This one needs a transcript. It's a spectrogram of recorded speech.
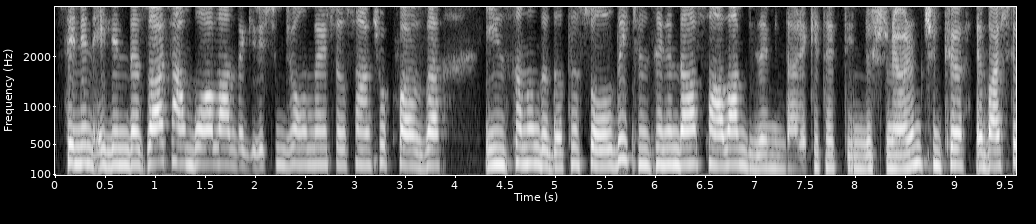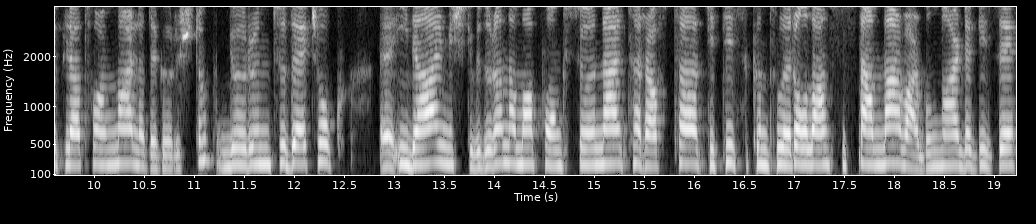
senin elinde zaten bu alanda girişimci olmaya çalışan çok fazla insanın da datası olduğu için senin daha sağlam bir zeminde hareket ettiğini düşünüyorum. Çünkü e, başka platformlarla da görüştüm. Görüntüde çok e, idealmiş gibi duran ama fonksiyonel tarafta ciddi sıkıntıları olan sistemler var. Bunlar da bizi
